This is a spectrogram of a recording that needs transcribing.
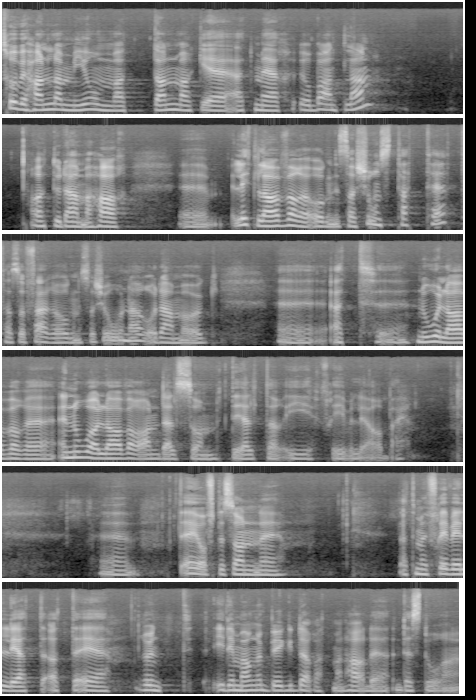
tror vi handler mye om at Danmark er et mer urbant land. Og at du dermed har litt lavere organisasjonstetthet, altså færre organisasjoner, og dermed òg et eh, noe lavere, en noe lavere andel som deltar i frivillig arbeid. Eh, det er jo ofte sånn dette med frivillighet, at det er rundt i de mange bygder at man har det, det store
